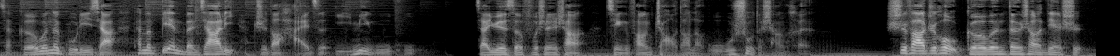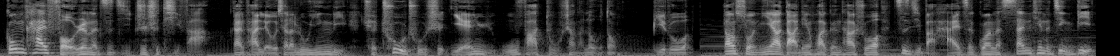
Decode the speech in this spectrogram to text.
在格温的鼓励下，他们变本加厉，直到孩子一命呜呼。在约瑟夫身上，警方找到了无数的伤痕。事发之后，格温登上了电视，公开否认了自己支持体罚，但他留下的录音里却处处是言语无法堵上的漏洞。比如，当索尼娅打电话跟他说自己把孩子关了三天的禁闭，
